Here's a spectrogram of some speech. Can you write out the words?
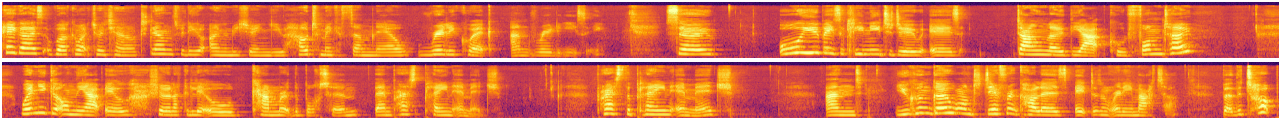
Hey guys, welcome back to my channel. Today on this video I'm going to be showing you how to make a thumbnail really quick and really easy. So all you basically need to do is download the app called Phonto. When you get on the app it'll show like a little camera at the bottom, then press plain image. Press the plain image and you can go on to different colours, it doesn't really matter. But the top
